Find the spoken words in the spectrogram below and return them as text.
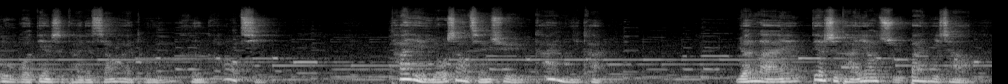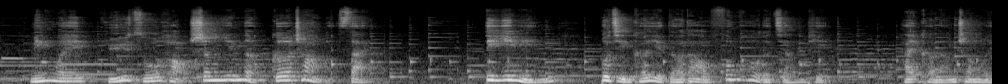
路过电视台的小海豚很好奇，他也游上前去看一看。原来电视台要举办一场名为“鱼族好声音”的歌唱比赛，第一名不仅可以得到丰厚的奖品，还可能成为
